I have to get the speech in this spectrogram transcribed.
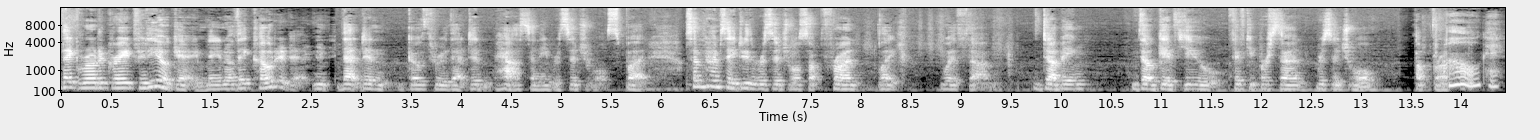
they wrote a great video game. You know, they coded it. That didn't go through, that didn't pass any residuals. But sometimes they do the residuals up front, like with um, dubbing. They'll give you 50% residual upfront. Oh, okay.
